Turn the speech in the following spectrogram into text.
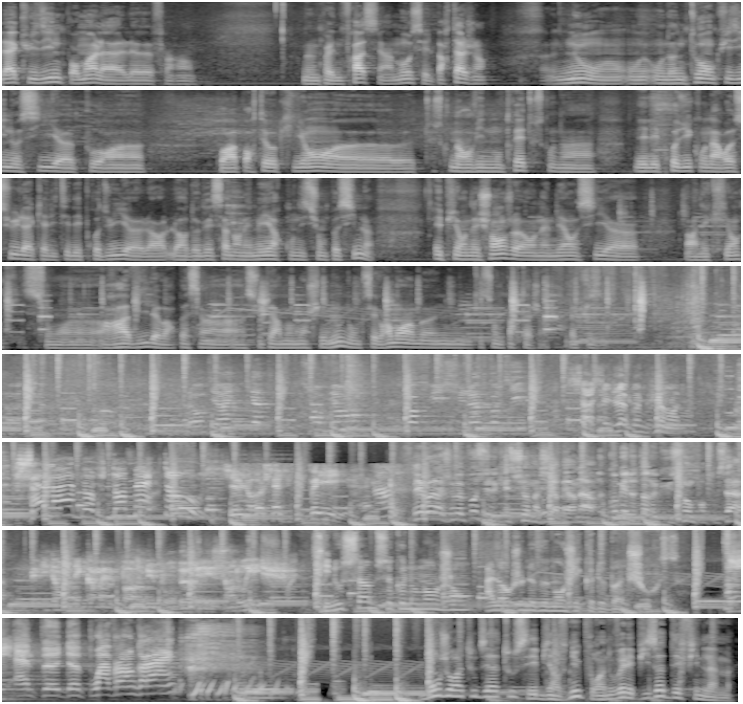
La cuisine, pour moi, même pas une phrase, c'est un mot, c'est le partage. hein. Nous, on, on- on donne tout en cuisine aussi euh, pour, euh, pour apporter aux clients euh, tout ce qu'on a envie de montrer, tout ce qu'on a, les, produits qu'on a reçus, la qualité des produits, leur, donner ça dans les meilleures conditions possibles. Et puis en échange, on aime bien aussi avoir des clients qui sont ravis d'avoir passé un, super moment chez nous. Donc c'est vraiment un- une question de partage, hein, la cuisine. Alors on dirait 4 sur viande, 3 fiches, une autre rôtie. Ça, c'est de la bonne viande. Salad of tomatoes. C'est une recette du pays. Mais voilà, je me pose une question, ma chère Bernarde. Combien de temps de cuisson pour tout ça Mais dis donc, on n'est quand même pas venu pour beurrer des sandwichs. Si nous sommes ce que nous mangeons, alors je ne veux manger que de bonnes choses. Et un peu de poivre en grains. Bonjour à toutes et à tous et bienvenue pour un nouvel épisode des Finlam.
